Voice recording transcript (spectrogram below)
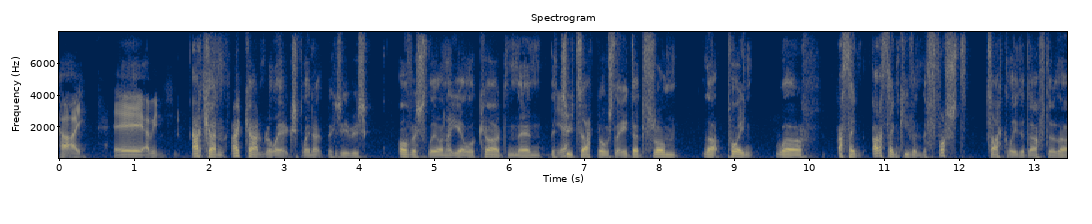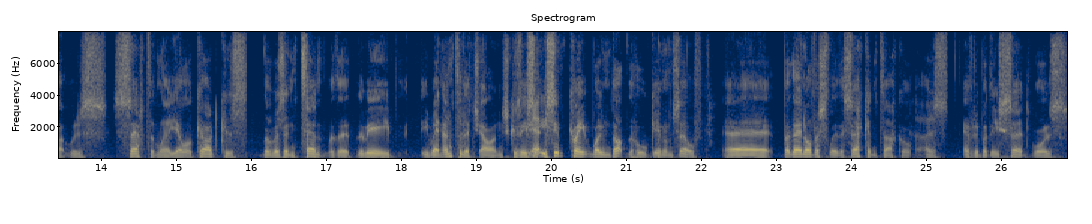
Aye. Eh, I mean, I can't, I can't really explain it because he was obviously on a yellow card, and then the Yeah. two tackles that he did from that point were, I think, I think even the first tackle he did after that was certainly a yellow card because there was intent with it, the way he, went into the challenge because he, Yep. he seemed quite wound up the whole game himself. Uh, but then obviously the second tackle, as everybody said, was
